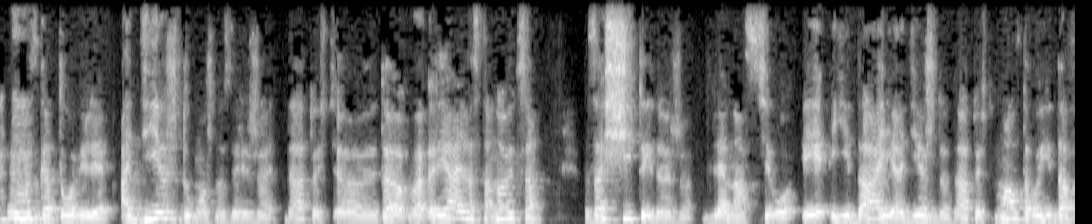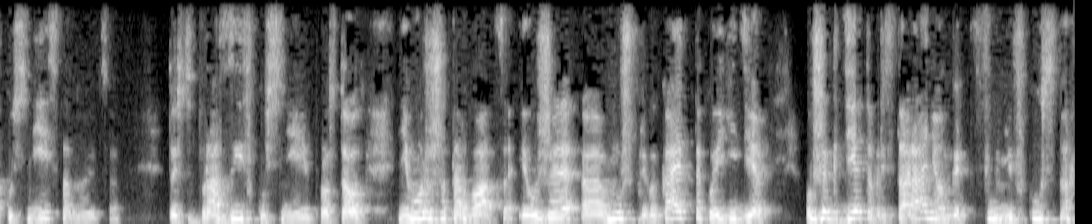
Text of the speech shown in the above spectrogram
мы изготовили, одежду можно заряжать, да? То есть э, это реально становится защитой даже для нас всего. И еда, и одежда, да? То есть мало того, еда вкуснее становится, то есть в разы вкуснее, просто вот не можешь оторваться. И уже э, муж привыкает к такой еде, уже где-то в ресторане он говорит, фу, невкусно.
